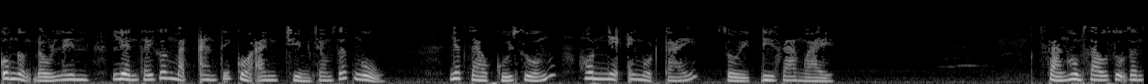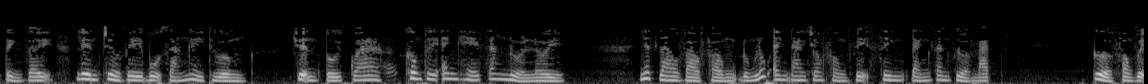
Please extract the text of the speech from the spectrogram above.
cô ngẩng đầu lên, liền thấy gương mặt an tĩnh của anh chìm trong giấc ngủ. Nhất dao cúi xuống, hôn nhẹ anh một cái, rồi đi ra ngoài. Sáng hôm sau dụ dân tỉnh dậy, liền trở về bộ dáng ngày thường. Chuyện tối qua, không thấy anh hé răng nửa lời. Nhất giao vào phòng đúng lúc anh đang trong phòng vệ sinh đánh răng rửa mặt. Cửa phòng vệ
